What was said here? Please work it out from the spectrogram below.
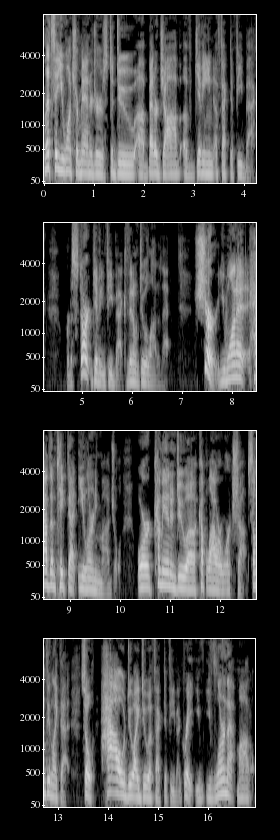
let's say you want your managers to do a better job of giving effective feedback or to start giving feedback because they don't do a lot of that. Sure, you want to have them take that e learning module or come in and do a couple hour workshop, something like that. So, how do I do effective feedback? Great, you've, you've learned that model.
